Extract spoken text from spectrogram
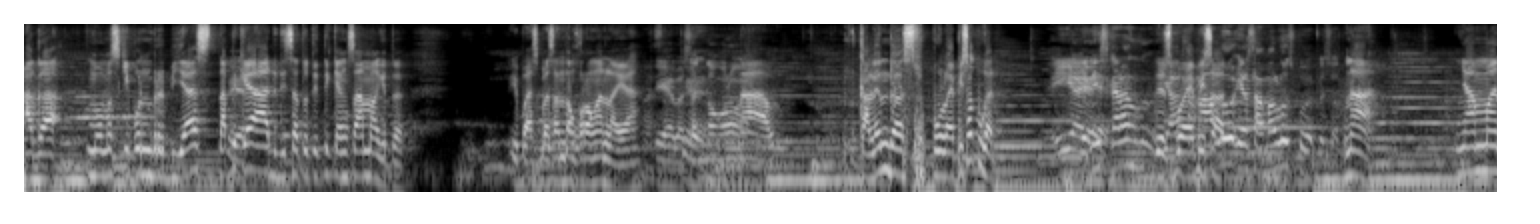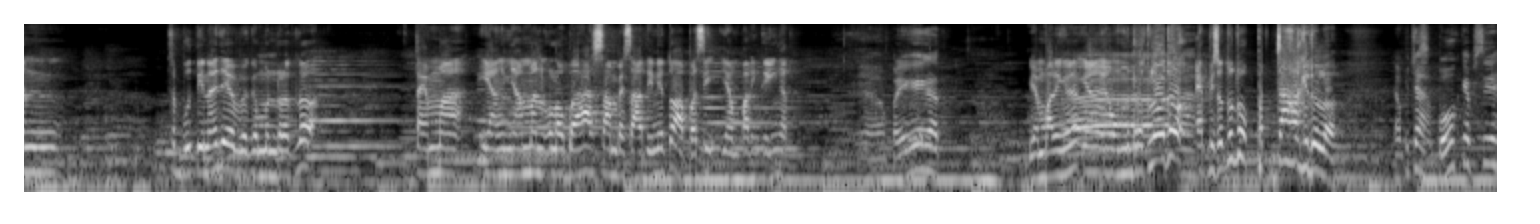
agak meskipun berbias, tapi kayak ada di satu titik yang sama gitu. Ya, bahas-bahasan tongkrongan lah ya. Iya, bahasa nongkrong. Nah, kalian udah 10 episode bukan? Iya, ini sekarang Udah yang 10 sama episode. lu, yang sama lu 10 episode. Nah, nyaman sebutin aja menurut lo tema yang nyaman lo bahas sampai saat ini tuh apa sih yang paling keinget? Yang paling ingat Yang paling keinget yang, yang menurut lo tuh episode tuh pecah gitu loh. yang pecah bokep sih.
